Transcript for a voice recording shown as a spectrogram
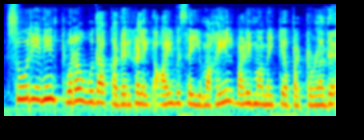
சூரியனின் புற ஊதா கதிர்களை ஆய்வு செய்யும் வகையில் வடிவமைக்கப்பட்டுள்ளது.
